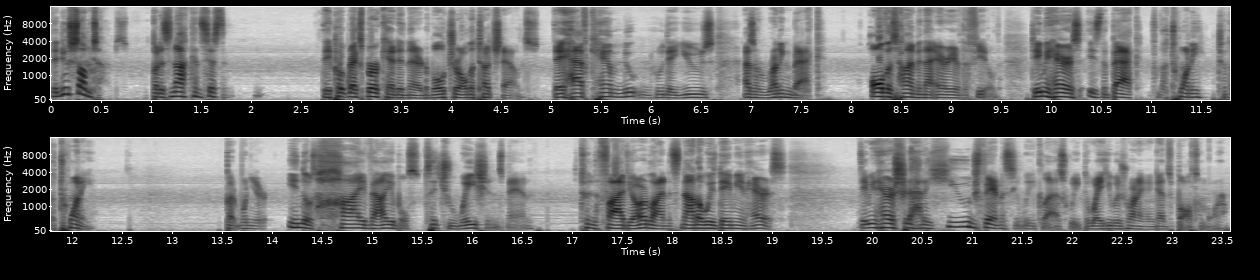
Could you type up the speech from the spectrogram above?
They do sometimes, but it's not consistent. They put Rex Burkhead in there to vulture all the touchdowns. They have Cam Newton, who they use as a running back all the time in that area of the field. Damien Harris is the back from the 20 to the 20. But when you're in those high valuable situations, man, between the five yard line, it's not always Damien Harris. Damien Harris should have had a huge fantasy week last week, the way he was running against Baltimore.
